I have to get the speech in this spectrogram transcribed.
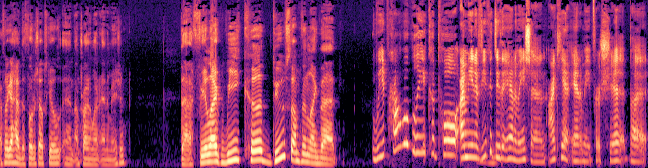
I feel like I have the Photoshop skills and I'm trying to learn animation. That I feel like we could do something like that. We probably could pull. I mean, if you could do the animation, I can't animate for shit, but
